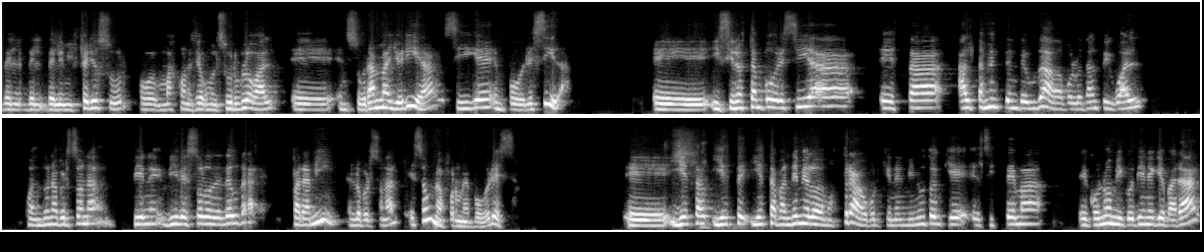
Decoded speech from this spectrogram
del, hemisferio sur, o más conocido como el sur global, eh, en su gran mayoría sigue empobrecida. Eh, y si no está empobrecida, está altamente endeudada, por lo tanto, igual, cuando una persona tiene, vive solo de deuda, para mí, en lo personal, eso es una forma de pobreza. Eh, y, esta, y, este, y esta pandemia lo ha demostrado, porque en el minuto en que el sistema económico tiene que parar,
